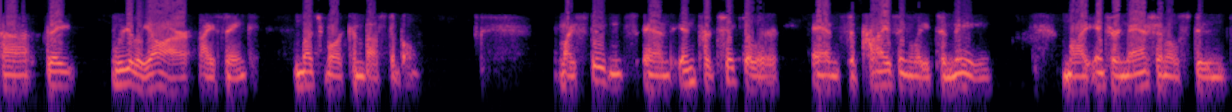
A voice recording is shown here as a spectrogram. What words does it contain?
uh, they really are, I think, much more combustible. My students, and in particular, and surprisingly to me, my international students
